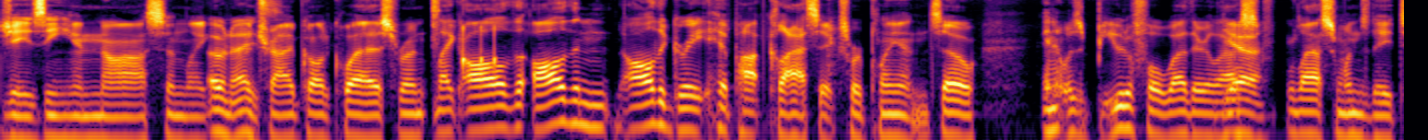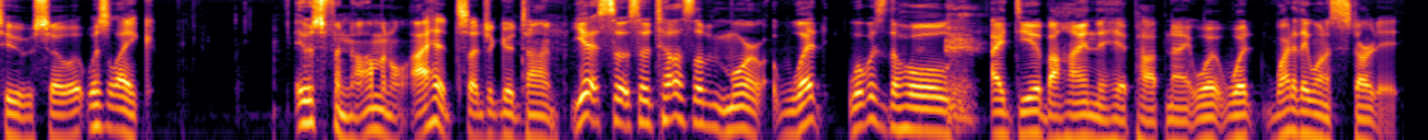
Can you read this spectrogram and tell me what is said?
Jay Z and Nas and like Oh, a nice. Tribe Called Quest, run like all the all the all the great hip hop classics were playing. So, and it was beautiful weather last last Wednesday too. So it was like. It was phenomenal. I had such a good time. Yeah, so so tell us a little bit more. What what was the whole idea behind the hip hop night? What what why do they want to start it?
